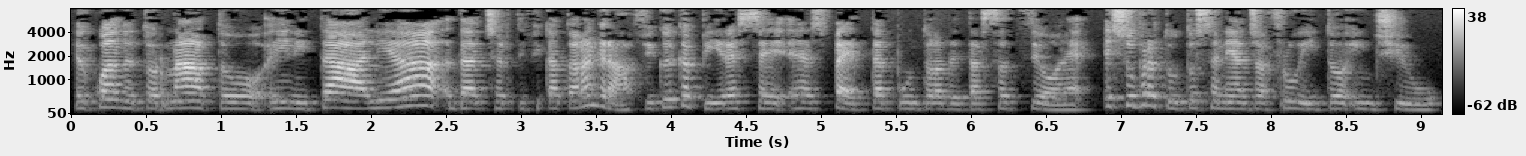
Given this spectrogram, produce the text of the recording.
eh, quando è tornato in Italia dal certificato anagrafico e capire se aspetta appunto la detassazione e soprattutto se ne ha già fruito in CU.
